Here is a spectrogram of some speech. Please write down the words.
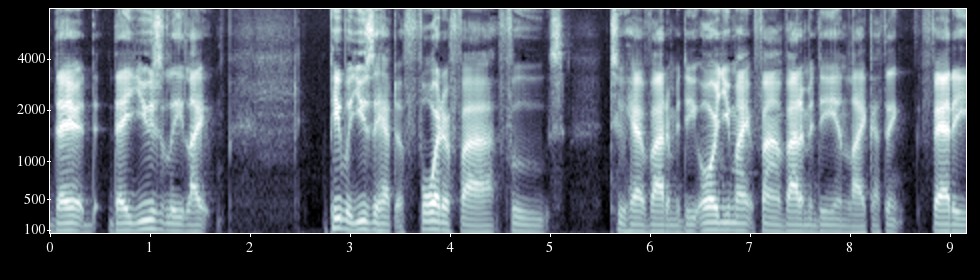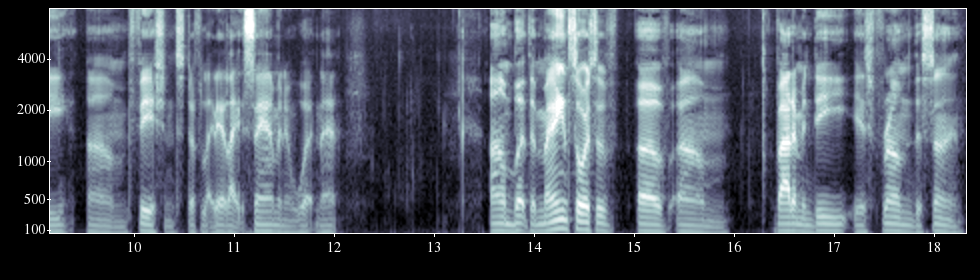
They they usually like people usually have to fortify foods to have vitamin D, or you might find vitamin D in like I think fatty um, fish and stuff like that, like salmon and whatnot. Um, but the main source of of um, vitamin D is from the sun.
